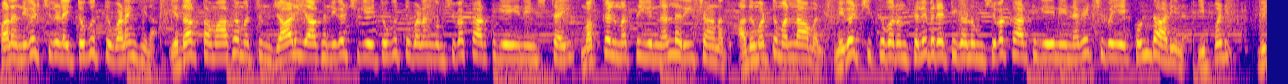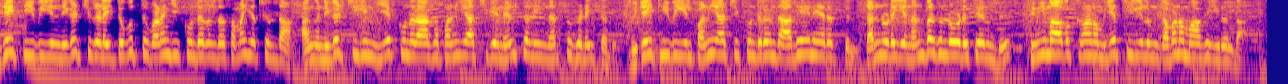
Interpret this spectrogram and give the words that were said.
பல நிகழ்ச்சிகளை தொகுத்து வழங்கினார். யதார்த்தமாக மற்றும் ஜாலியாக நிகழ்ச்சியை தொகுத்து வழங்கும் சிவகார்த்திகேயனின் ஸ்டைல் மக்கள் மத்தியில் நல்ல ரீச் ஆனது. அது மட்டுமல்லாமல் நிகழ்ச்சிக்கு வரும் செலிபிரிட்டிகளும் சிவகார்த்திகேயனின் நகைச்சுவையை கொண்டாடினர். இப்படி விஜய் டிவியில் நிகழ்ச்சிகளை தொகுத்து வழங்கிக் கொண்டிருந்த சமயத்தில் தான் அங்கு நிகழ்ச்சியின் இயக்குநராக பணியாற்றிய நெல்சனின் நட்பு கிடைத்தது. விஜய் டிவியில் பணியாற்றிக் கொண்டிருந்த அதே நேரத்தில் தன்னுடைய நண்பர்களோடு சேர்ந்து சினிமாவுக்கான முயற்சியிலும் கவனமாக இருந்தார்.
